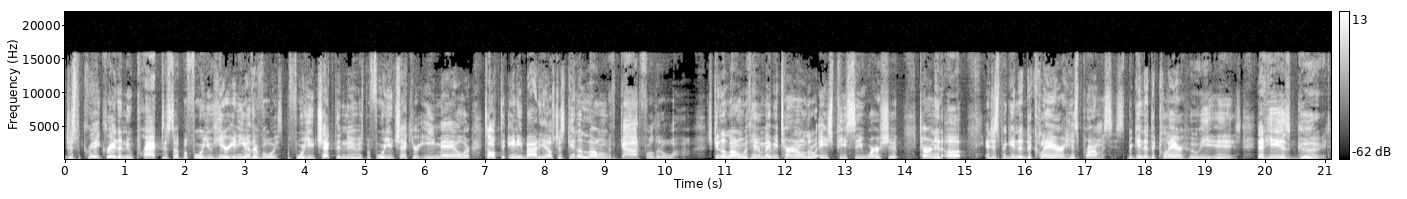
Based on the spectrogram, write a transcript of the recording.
just create, create a new practice of before you hear any other voice, before you check the news, before you check your email or talk to anybody else, just get alone with God for a little while. Just get alone with Him. Maybe turn on a little HPC worship, turn it up, and just begin to declare His promises. Begin to declare who He is, that He is good,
